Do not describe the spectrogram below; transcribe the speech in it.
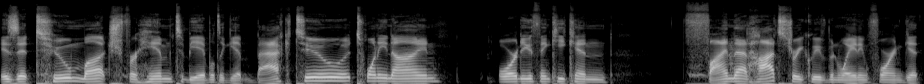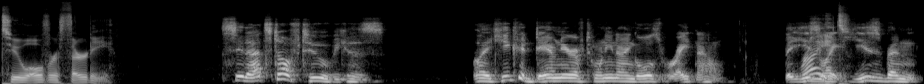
is it too much for him to be able to get back to 29? Or do you think he can find that hot streak we've been waiting for and get to over 30? see, that's tough too because like he could damn near have twenty nine goals right now. That he's Right. like he's been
